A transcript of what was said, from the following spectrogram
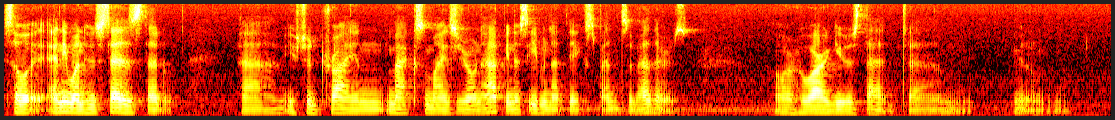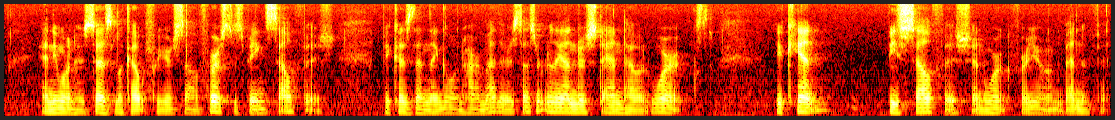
So anyone who says that uh, you should try and maximize your own happiness even at the expense of others, or who argues that um, you know anyone who says look out for yourself first is being selfish because then they go and harm others doesn't really understand how it works. You can't be selfish and work for your own benefit.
